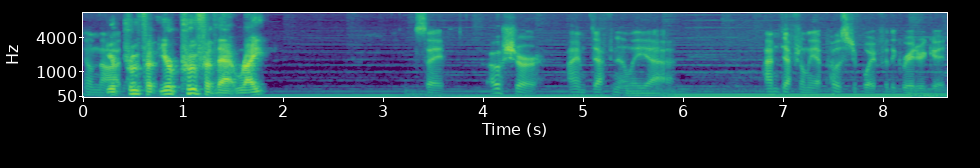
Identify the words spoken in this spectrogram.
He'll nod. you're proof of you're proof of that right say, "Oh, sure. I'm definitely uh, I'm definitely a poster boy for the greater good."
